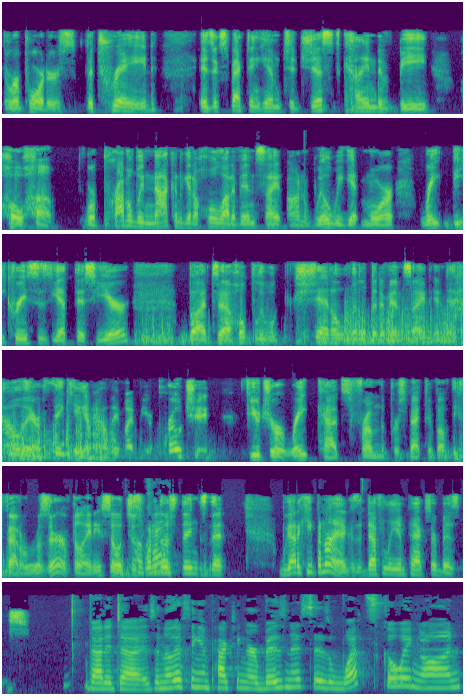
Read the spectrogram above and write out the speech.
the reporters, the trade is expecting him to just kind of be ho hum. We're probably not going to get a whole lot of insight on will we get more rate decreases yet this year, but uh, hopefully we'll shed a little bit of insight into how they are thinking and how they might be approaching future rate cuts from the perspective of the Federal Reserve, Delaney. So it's just okay. one of those things that we got to keep an eye on because it definitely impacts our business. That it does. Another thing impacting our business is what's going on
